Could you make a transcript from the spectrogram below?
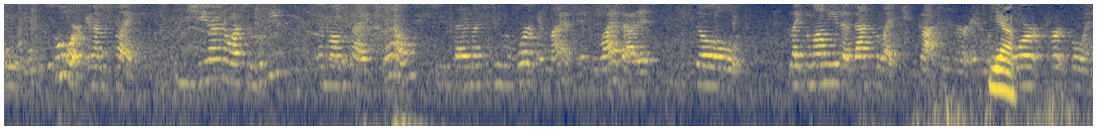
do schoolwork, and I'm just like, she not gonna watch a movie? And mom's like, well, she decided not to do her work and lie and lie about it. So, like the mom knew that that's what like got to her and was Yeah. more hurtful and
